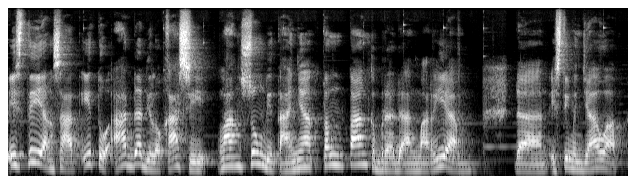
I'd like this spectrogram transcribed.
Isti yang saat itu ada di lokasi langsung ditanya tentang keberadaan Maryam. Dan Isti menjawab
